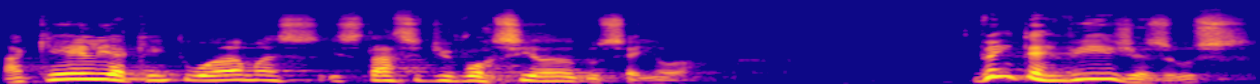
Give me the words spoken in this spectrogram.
Aquele a quem tu amas está se divorciando, Senhor. Vem intervir, Jesus.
